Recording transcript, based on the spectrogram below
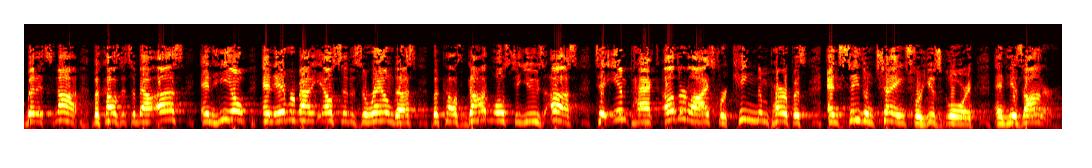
but it's not because it's about us and Him and everybody else that is around us because God wants to use us to impact other lives for kingdom purpose and see them change for His glory and His honor.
